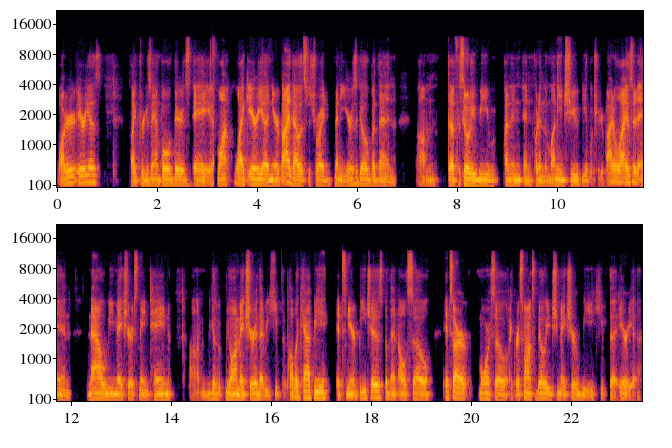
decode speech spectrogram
water areas. Like, for example, there's a swamp like area nearby that was destroyed many years ago, but then um, the facility we went in and put in the money to be able to revitalize it. And now we make sure it's maintained um, because we want to make sure that we keep the public happy. It's near beaches, but then also it's our more so like responsibility to make sure we keep the area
